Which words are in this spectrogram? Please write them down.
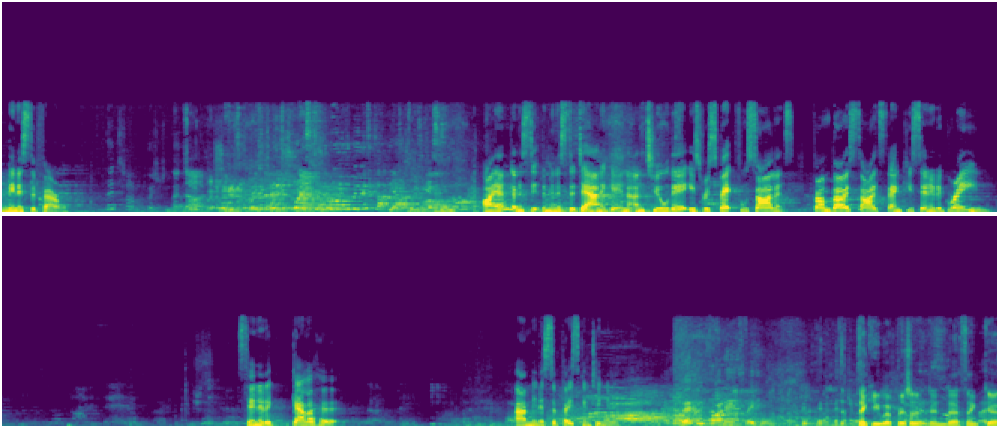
Minister Farrell. I am going to sit the minister down again until there is respectful silence from both sides. Thank you, Senator Green. Senator Gallagher. Uh, minister, please continue. Thank you, uh, President, and uh, thank uh,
